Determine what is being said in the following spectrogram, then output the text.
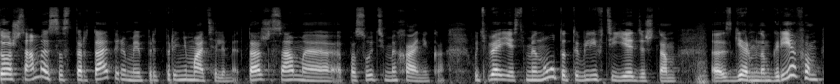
То же самое со стартаперами и предпринимателями. Та же самая, по сути, механика. У тебя есть минута, ты в лифте едешь там э, с Германом Грефом,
